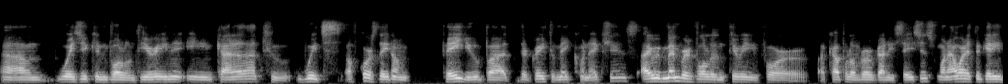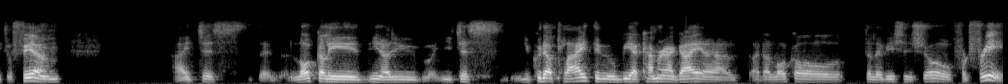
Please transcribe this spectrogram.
um, ways you can volunteer in, in Canada to which of course they don't pay you, but they're great to make connections. I remember volunteering for a couple of organizations when I wanted to get into film. I just locally, you know, you you just you could apply to be a camera guy at a, at a local television show for free,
